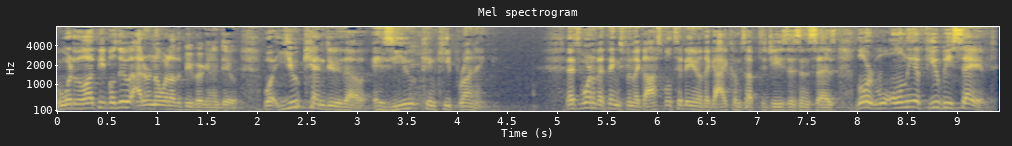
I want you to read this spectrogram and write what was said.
What do other people do? I don't know what other people are going to do. What you can do, though, is you can keep running. That's one of the things from the gospel today. You know, the guy comes up to Jesus and says, Lord, will only a few be saved?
